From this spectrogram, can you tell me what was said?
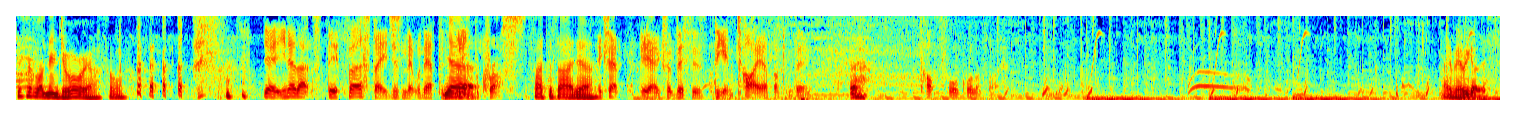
This is like Ninja Warrior, so. yeah, you know that's the first stage, isn't it? When they have to Yeah. leap across. Side to side, yeah. Except, yeah, except this is the entire fucking thing. Top four qualifier. Maybe we got this.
